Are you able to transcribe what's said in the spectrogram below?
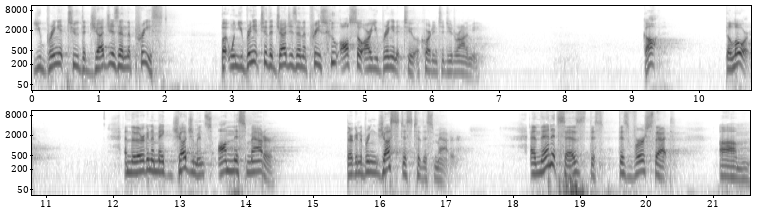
You bring it to the judges and the priest. But when you bring it to the judges and the priests, who also are you bringing it to, according to Deuteronomy? God, the Lord. And they're going to make judgments on this matter. They're going to bring justice to this matter. And then it says this, this verse that um,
